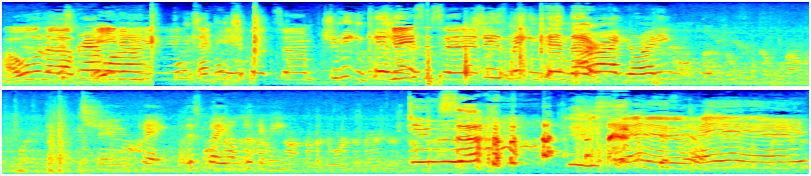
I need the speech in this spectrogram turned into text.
Hold up. Just Wait a minute. Boom, Let boom, me put some She meeting Ken there. Jesus in it. She's meeting Ken All there. right, you ready? Okay, this play, don't look at me. So, hey.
